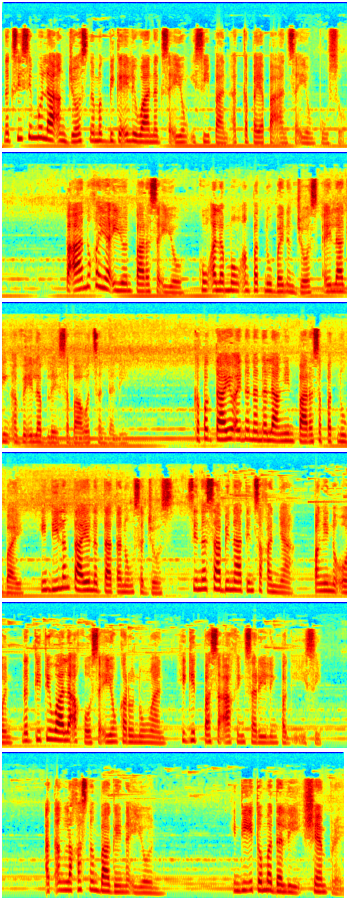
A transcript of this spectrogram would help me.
nagsisimula ang Diyos na magbigay liwanag sa iyong isipan at kapayapaan sa iyong puso. Paano kaya iyon para sa iyo kung alam mong ang patnubay ng Diyos ay laging available sa bawat sandali? Kapag tayo ay nananalangin para sa patnubay, hindi lang tayo nagtatanong sa Diyos, sinasabi natin sa Kanya, Panginoon, nagtitiwala ako sa iyong karunungan, higit pa sa aking sariling pag-iisip. At ang lakas ng bagay na iyon. Hindi ito madali, syempre.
